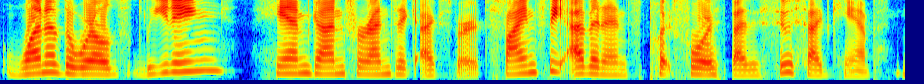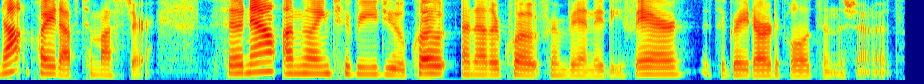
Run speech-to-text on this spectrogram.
one of the world's leading handgun forensic experts, finds the evidence put forth by the suicide camp not quite up to muster. So now I'm going to read you a quote, another quote from Vanity Fair. It's a great article, it's in the show notes.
